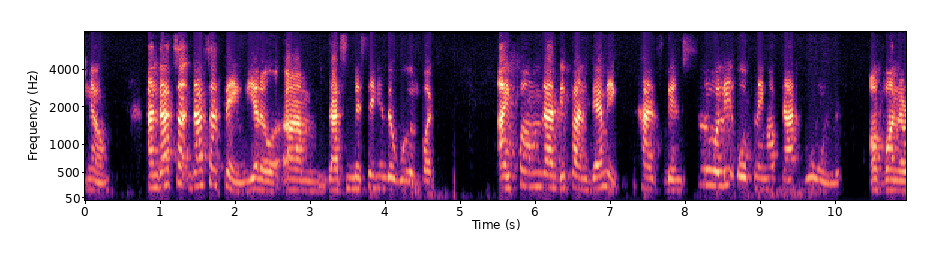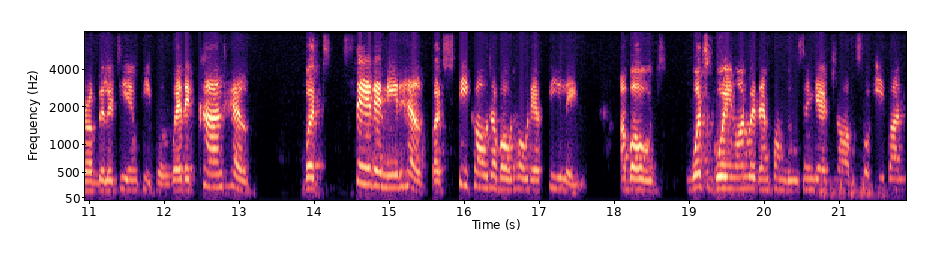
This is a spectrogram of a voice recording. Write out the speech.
No. And that's a that's a thing, you know, um, that's missing in the world. But I found that the pandemic has been slowly opening up that wound of vulnerability in people where they can't help but say they need help, but speak out about how they're feeling, about what's going on with them from losing their jobs, or even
